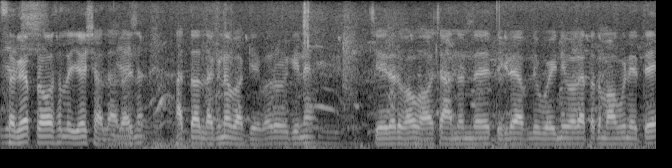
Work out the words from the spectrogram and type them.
सगळ्या प्रवासाला यश आलं आहे ना? आता लग्न बाकी आहे बरोबर की नाही? शेजार भाऊ भावाचा आनंद आहे. तिकडे आपली वहिनी बघा आता मागून येते.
